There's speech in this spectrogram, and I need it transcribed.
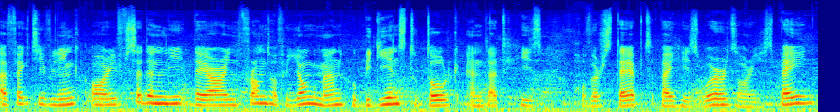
affective link or if suddenly they are in front of a young man who begins to talk and that he's overstepped by his words or his pain,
